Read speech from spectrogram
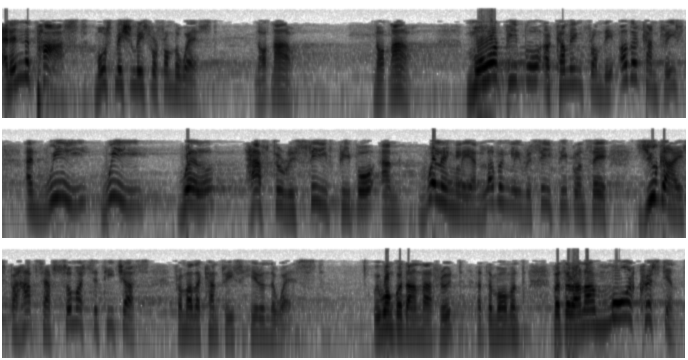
And in the past, most missionaries were from the West. Not now. Not now. More people are coming from the other countries, and we, we will have to receive people and willingly and lovingly receive people and say, you guys perhaps have so much to teach us from other countries here in the West. We won't go down that route at the moment, but there are now more Christians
